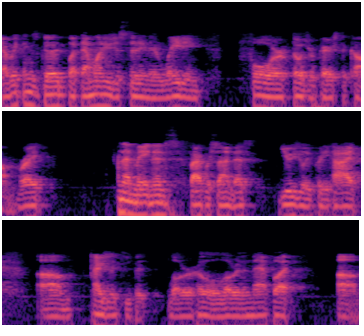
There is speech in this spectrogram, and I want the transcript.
everything's good, but that money's just sitting there waiting for those repairs to come, right? And then maintenance, five percent. That's usually pretty high. Um, I usually keep it lower, a little lower than that, but um,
